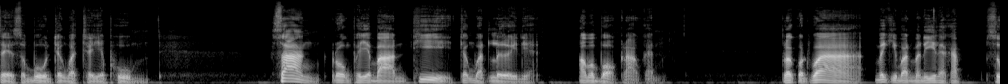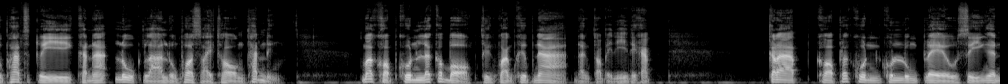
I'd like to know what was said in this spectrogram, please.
ษตรสมบูรณ์จังหวัดชัยภูมิ สร้างโรงพยาบาลที่จังหวัดเลยเนี่ยเอามาบอกกล่าวกัน ปรากฏว่าไม่กี่วันมานี้แหละครับ สุภาพสตรีคณะลูกหลานหลวงพ่อสายทองท่านหนึ่ง มาขอบคุณแล้วก็บอกถึงความคืบหน้าดังต่อไปนี้นะครับ กราบขอบพระคุณคุณลุงเปลวสีเงิน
